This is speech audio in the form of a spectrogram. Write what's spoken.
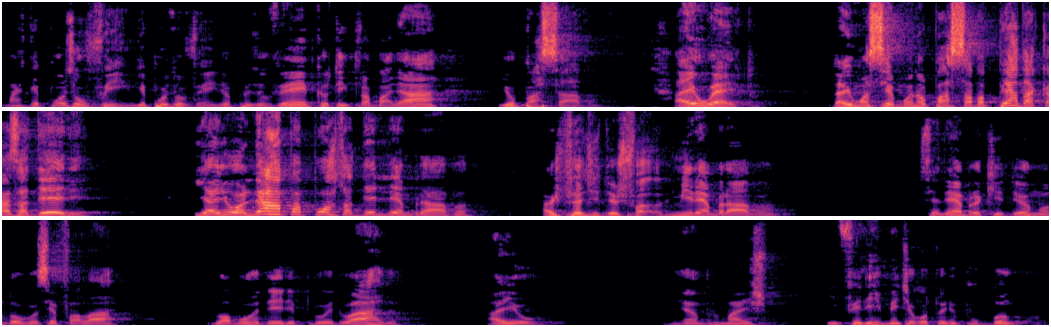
Mas depois eu venho, depois eu venho, depois eu venho, porque eu tenho que trabalhar. E eu passava. Aí o Hélio, Daí uma semana eu passava perto da casa dele, e aí eu olhava para a porta dele e lembrava. A Espírito de Deus me lembrava. Você lembra que Deus mandou você falar do amor dele para o Eduardo? Aí eu lembro, mas infelizmente agora estou indo para o banco.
